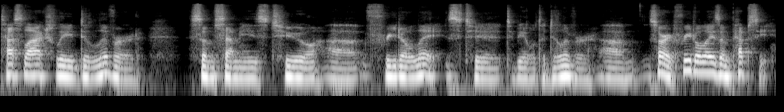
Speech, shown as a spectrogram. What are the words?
Tesla actually delivered some semis to uh, Frito Lay's to to be able to deliver. Um, sorry, Frito Lay's and Pepsi.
